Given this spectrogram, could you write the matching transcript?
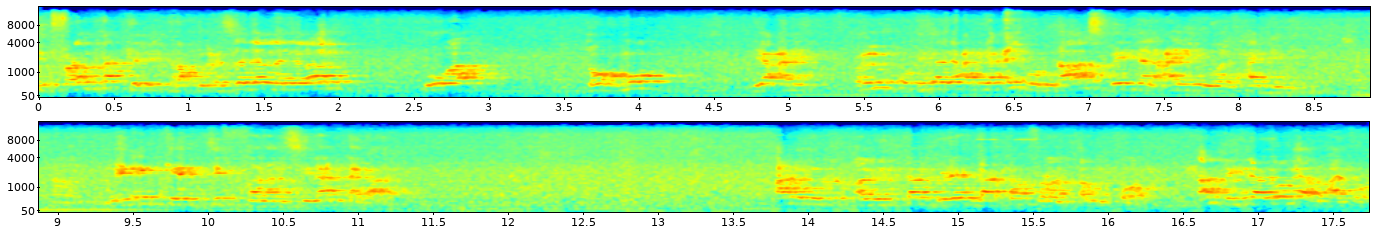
اتفرمتك اللي رب العزة جل جلاله هو تهمه يعني علم يعني يعيب الناس بين العين والحجم. من كنت فرنسيان دقال أنا من تبريد دكتور فرنسا أنا بيجي يوم يا راجل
